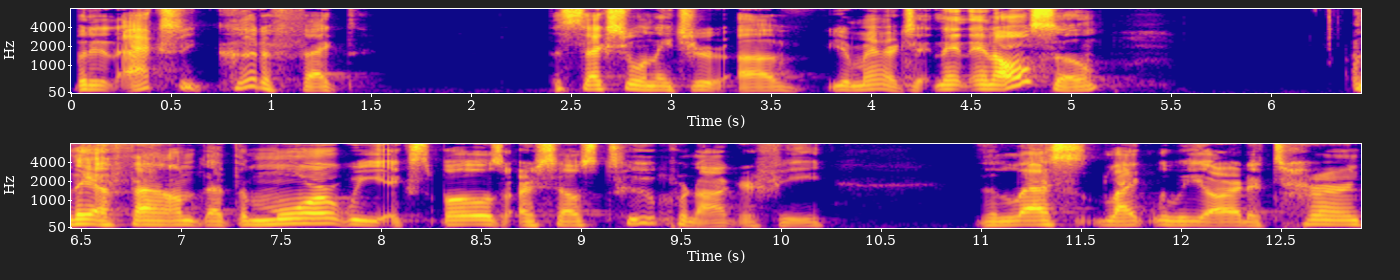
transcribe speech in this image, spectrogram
but it actually could affect the sexual nature of your marriage. And, and also, they have found that the more we expose ourselves to pornography, the less likely we are to turn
